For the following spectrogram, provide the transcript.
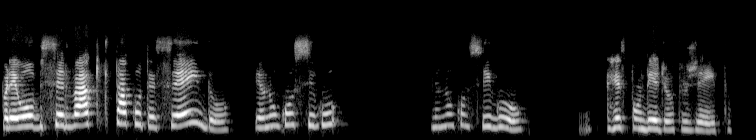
para eu observar o que está acontecendo, eu não consigo, eu não consigo responder de outro jeito.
